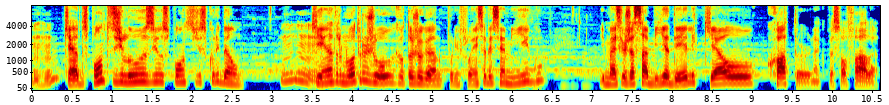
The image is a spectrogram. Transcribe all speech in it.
Uhum. que é dos pontos de luz e os pontos de escuridão. Hum. que entra no outro jogo que eu tô jogando por influência desse amigo, e mas que eu já sabia dele, que é o KOTOR, né, que o pessoal fala,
